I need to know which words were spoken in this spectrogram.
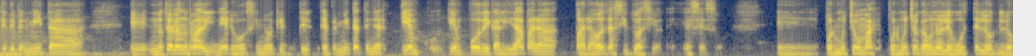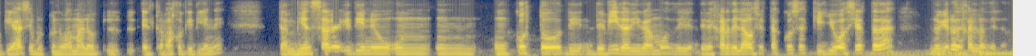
que te permita, eh, no estoy hablando de dinero, sino que te, te, permita tener tiempo, tiempo de calidad para, para otras situaciones, es eso. Eh, por mucho más, por mucho que a uno le guste lo, lo que hace, porque uno ama lo, el trabajo que tiene, también sabe que tiene un, un, un costo de, de, vida, digamos, de, de dejar de lado ciertas cosas que yo a cierta edad no quiero dejarlas de lado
